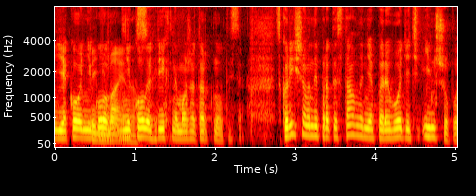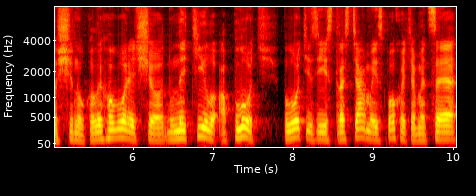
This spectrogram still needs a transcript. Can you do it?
якого ніколи, ніколи гріх не може торкнутися. Скоріше вони протиставлення переводять в іншу площину, коли говорять, що ну не тіло, а плоть. Плоті з її страстями і з похотями. Це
